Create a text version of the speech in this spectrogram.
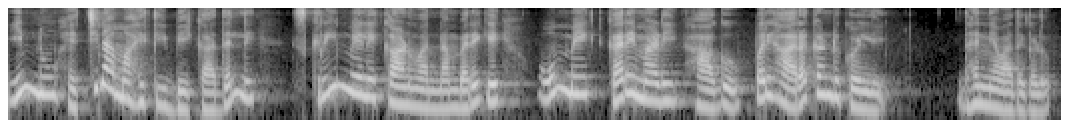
ಇನ್ನು ಹೆಚ್ಚಿನ ಮಾಹಿತಿ ಬೇಕಾದಲ್ಲಿ ಸ್ಕ್ರೀನ್ ಮೇಲೆ ಕಾಣುವ ನಂಬರಿಗೆ ಒಮ್ಮೆ ಕರೆ ಮಾಡಿ ಹಾಗೂ ಪರಿಹಾರ ಕಂಡುಕೊಳ್ಳಿ. ಧನ್ಯವಾದಗಳು.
